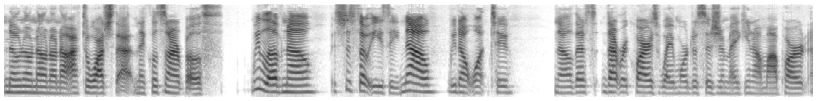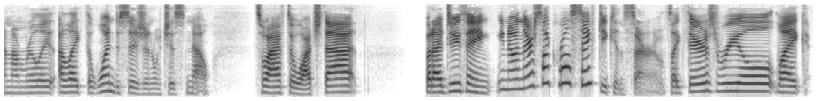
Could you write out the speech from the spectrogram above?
no, no, no, no, no. I have to watch that. Nicholas and I are both, we love no. It's just so easy. No, we don't want to. No, that's that requires way more decision making on my part. And I'm really I like the one decision, which is no. So I have to watch that. But I do think, you know, and there's like real safety concerns. Like there's real like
